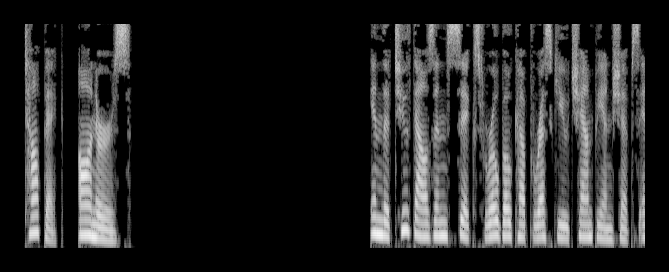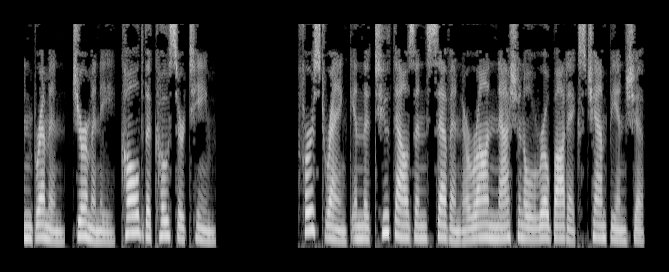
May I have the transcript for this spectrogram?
Topic: Honors. In the 2006 RoboCup Rescue Championships in Bremen, Germany called the Kosser team. First rank in the 2007 Iran National Robotics Championship.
